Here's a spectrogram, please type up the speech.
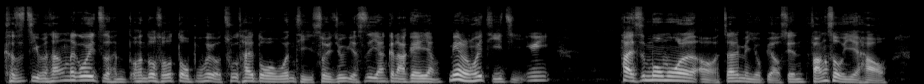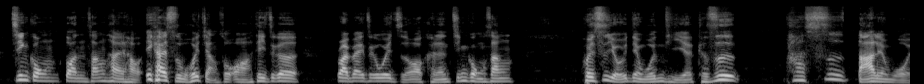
可是基本上那个位置很很多时候都不会有出太多问题，所以就也是一样跟他哥一样，没有人会提及，因为他也是默默的哦，在那边有表现，防守也好，进攻端上他也好，一开始我会讲说哇，替这个 right back 这个位置哦，可能进攻上会是有一点问题的，可是。他是打脸我，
